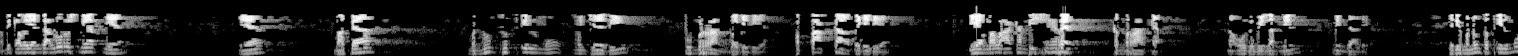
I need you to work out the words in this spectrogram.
Tapi kalau yang enggak lurus niatnya, ya, maka menuntut ilmu menjadi bumerang bagi dia, petaka bagi dia. Dia malah akan diseret ke neraka. Nauzubillah min min dalik. Jadi menuntut ilmu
